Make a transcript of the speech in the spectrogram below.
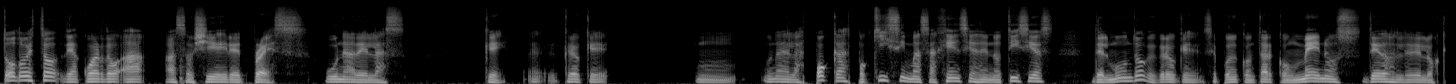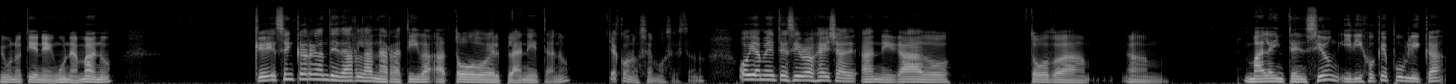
Todo esto de acuerdo a Associated Press, una de las que eh, creo que mm, una de las pocas, poquísimas agencias de noticias del mundo, que creo que se pueden contar con menos dedos de los que uno tiene en una mano, que se encargan de dar la narrativa a todo el planeta, ¿no? Ya conocemos esto, ¿no? Obviamente Zero Hedge ha, negado toda mala intención y dijo que publica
